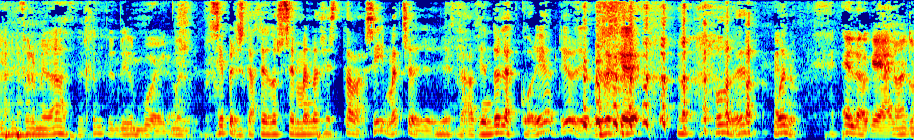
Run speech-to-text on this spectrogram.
Enfermedad de gente, tío. Bueno. Sí, pero es que hace dos semanas estaba así, macho. Yo- estaba haciendo la Corea, tío. Y Pues es que. Joder, bueno. es lo que hay. Bueno,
